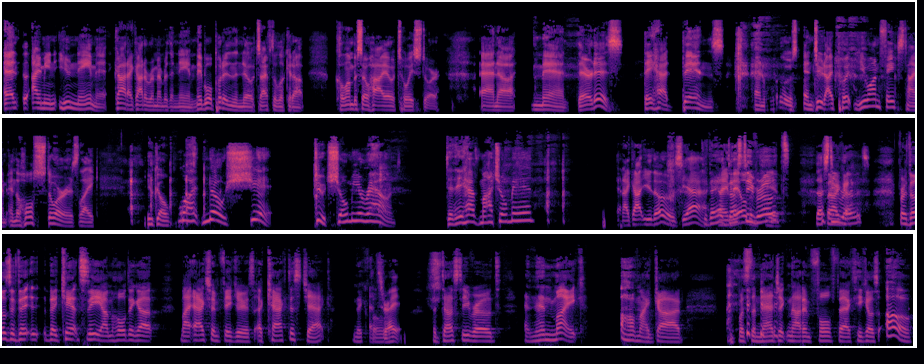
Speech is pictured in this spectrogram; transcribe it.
and I mean, you name it. God, I got to remember the name. Maybe we'll put it in the notes. I have to look it up. Columbus, Ohio toy store. And uh, man, there it is. they had bins and rows. And dude, I put you on FaceTime, and the whole store is like, you go, what? No shit, dude. Show me around. Do they have Macho Man? And I got you those. Yeah. Do they have Dusty Rhodes? Dusty Rhodes. For those of you that can't see, I'm holding up my action figures: a Cactus Jack, Foley, That's right. A Dusty Rhodes, and then Mike. Oh my God was the magic not in full effect? He goes, Oh,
